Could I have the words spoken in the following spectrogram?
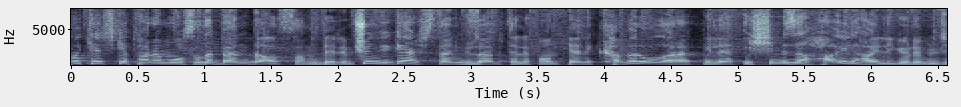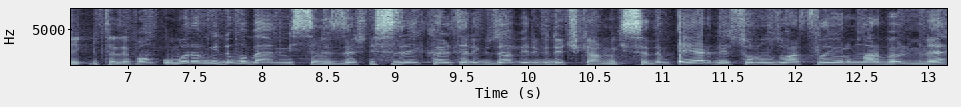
Ama keşke param olsa da ben de alsam derim. Çünkü gerçekten güzel bir telefon. Yani kamera olarak bile işimizi hayli hayli görebilecek bir telefon. Umarım videomu beğenmişsinizdir. Size kaliteli güzel bir video çıkarmak istedim. Eğer bir sorunuz varsa da yorumlar bölümüne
